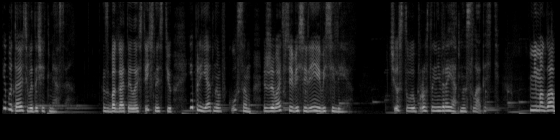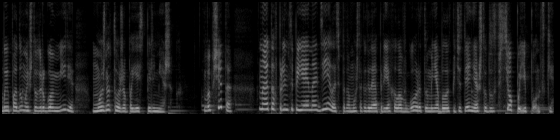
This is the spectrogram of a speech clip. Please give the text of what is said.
и пытаюсь вытащить мясо. С богатой эластичностью и приятным вкусом жевать все веселее и веселее. Чувствую просто невероятную сладость. Не могла бы и подумать, что в другом мире можно тоже поесть пельмешек. Вообще-то, на это в принципе я и надеялась, потому что когда я приехала в город, у меня было впечатление, что тут все по-японски.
